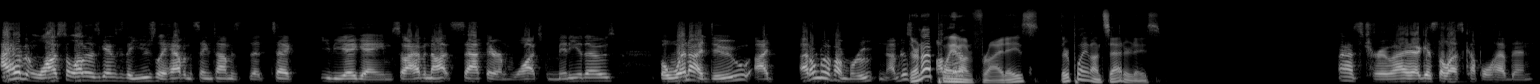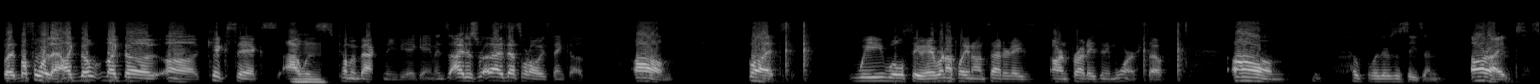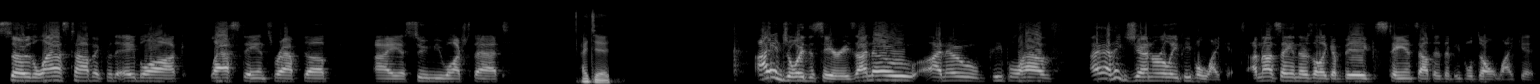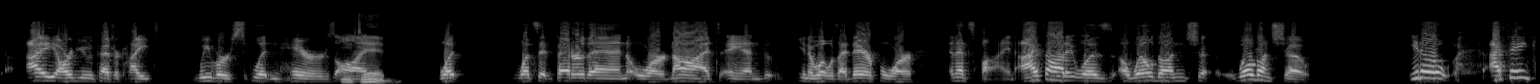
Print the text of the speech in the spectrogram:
I haven't watched a lot of those games because they usually happen the same time as the Tech UVA game. So I have not sat there and watched many of those. But when I do, I I don't know if I'm rooting. I'm just They're not playing on Fridays. They're playing on Saturdays. That's true. I, I guess the last couple have been, but before that, like the like the uh, kick six, I Mhm. was coming back from the UVA game, and I just I, that's what I always think of. Um, but we will see. Hey, we're not playing on Saturdays or on Fridays anymore, so um, hopefully there's a season. All right. So the last topic for the A block, Last Dance wrapped up. I assume you watched that. I did. I enjoyed the series. I know I know people have I, I think generally people like it. I'm not saying there's like a big stance out there that people don't like it. I argued with Patrick Height. We were splitting hairs You on did. what what's it better than or not and you know what was I there for and that's fine. I thought it was a well done sh- well done show. You know, I think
